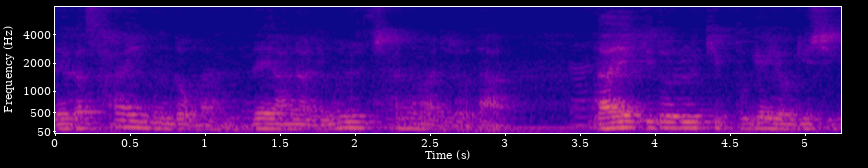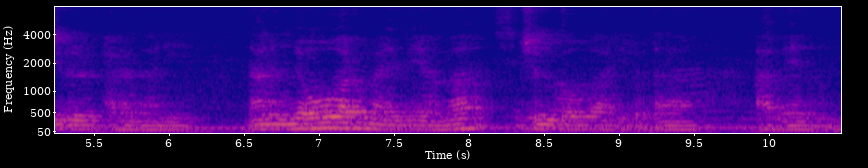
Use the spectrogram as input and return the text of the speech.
내가 살아있는 동안 내 하나님을 찬양하리로다. 나의 기도를 기쁘게 여기시기를 바라나니 나는 여호와로 말미암아 즐거워하리로다. 아멘.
